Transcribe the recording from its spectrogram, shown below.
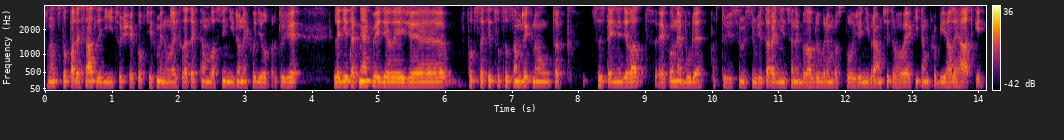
snad 150 lidí, což jako v těch minulých letech tam vlastně nikdo nechodil, protože lidi tak nějak věděli, že v podstatě co, co tam řeknou, tak se stejně dělat jako nebude, protože si myslím, že ta radnice nebyla v dobrém rozpoložení v rámci toho, jaký tam probíhaly hádky.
